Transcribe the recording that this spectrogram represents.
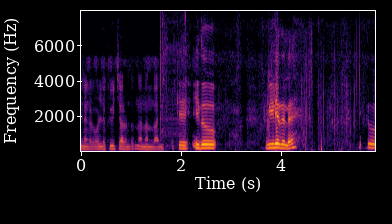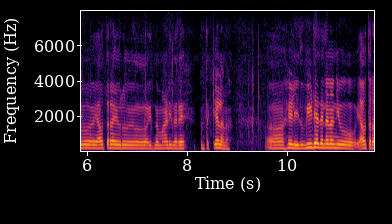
ದಿನಗಳು ಒಳ್ಳೆ ಫ್ಯೂಚರ್ ಉಂಟು ನನ್ನೊಂದು ಅನಿಸಿಕೆ. ಇದು ವೀಳ್ಯದೆಲೆ. ಇದು ಯಾವ ಥರ ಇವರು ಇದನ್ನ ಮಾಡಿದ್ದಾರೆ ಅಂತ ಕೇಳೋಣ. ಹೇಳಿ ಇದು ವೀಡಿಯೋದಲ್ಲೇನ ನೀವು ಯಾವ ಥರ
